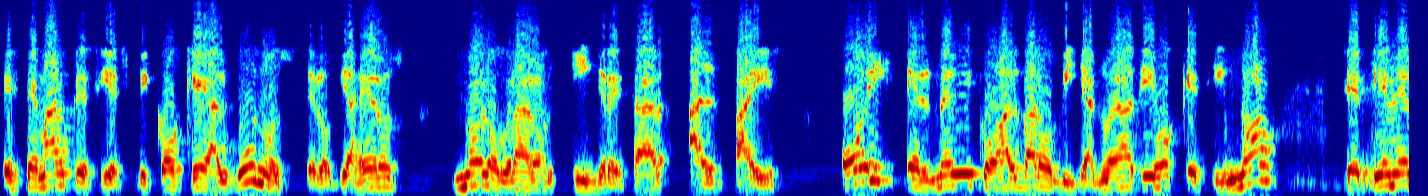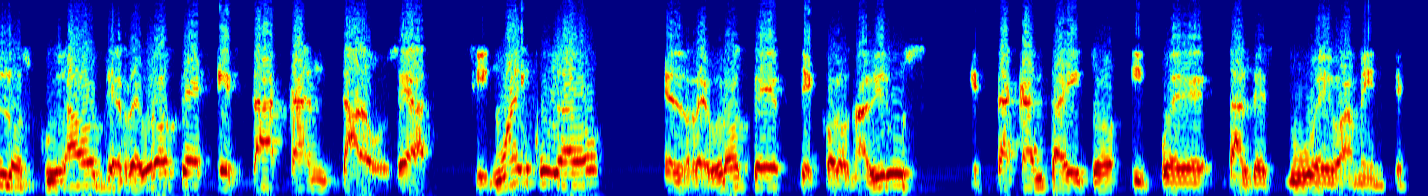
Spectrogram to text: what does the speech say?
este martes y explicó que algunos de los viajeros no lograron ingresar al país. Hoy el médico Álvaro Villanueva dijo que si no se tienen los cuidados de rebrote, está cantado. O sea, si no hay cuidado, el rebrote de coronavirus está cantadito y puede darles nuevamente.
